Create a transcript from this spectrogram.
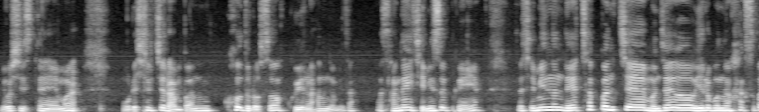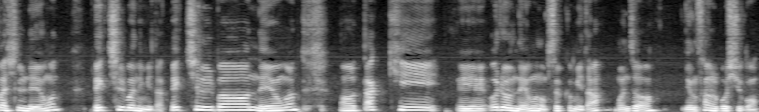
이 시스템을 우리 실제로 한번 코드로서 구현을 하는 겁니다. 상당히 재밌을 거예요. 재밌는데 첫 번째 먼저 여러분을 학습하실 내용은 107번입니다. 107번 내용은 어, 딱히 예, 어려운 내용은 없을 겁니다. 먼저 영상을 보시고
